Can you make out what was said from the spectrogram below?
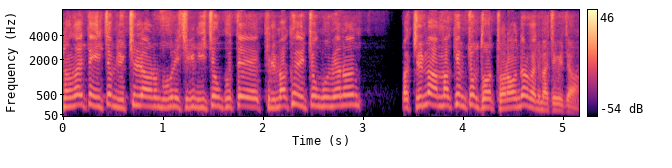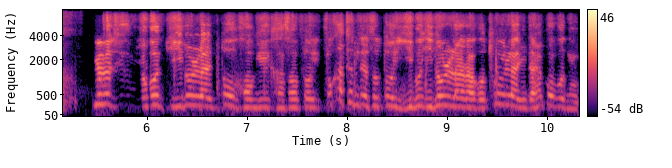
평소에 때2.67 나오는 부분이 지금 2.9 때 길 막혀도 2.9면은 막 길만 안 막히면 좀 더, 더 나온다는 거지, 맞죠, 그죠? 그래서 지금 이번 주 일요일 날 또 거기 가서 또 똑같은 데서 또 이번 일요일 날하고 토요일 날 일을 할 거거든요.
